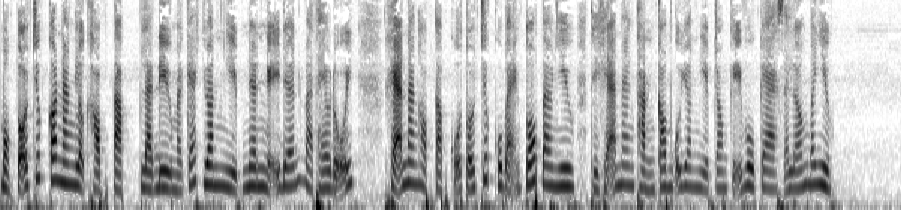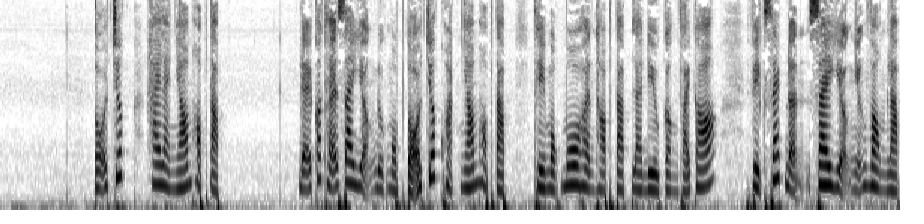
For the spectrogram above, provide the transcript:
một tổ chức có năng lực học tập là điều mà các doanh nghiệp nên nghĩ đến và theo đuổi khả năng học tập của tổ chức của bạn tốt bao nhiêu thì khả năng thành công của doanh nghiệp trong kỷ VUCA sẽ lớn bấy nhiêu tổ chức hay là nhóm học tập để có thể xây dựng được một tổ chức hoặc nhóm học tập thì một mô hình học tập là điều cần phải có việc xác định xây dựng những vòng lặp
